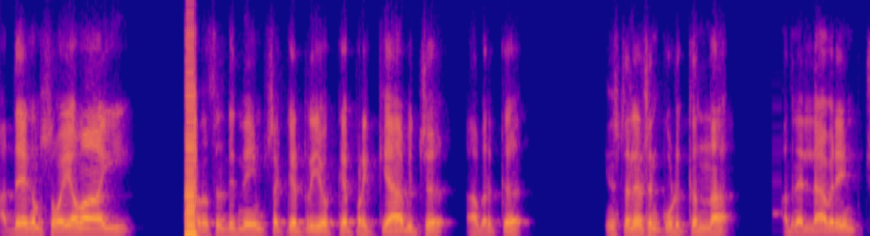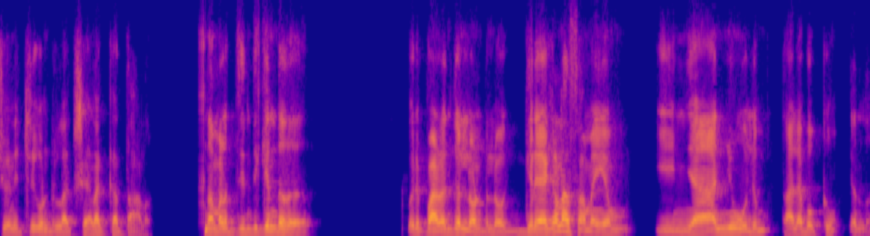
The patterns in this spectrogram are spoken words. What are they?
അദ്ദേഹം സ്വയമായി പ്രസിഡന്റിനെയും സെക്രട്ടറിയും ഒക്കെ പ്രഖ്യാപിച്ച് അവർക്ക് ഇൻസ്റ്റലേഷൻ കൊടുക്കുന്ന അതിനെല്ലാവരെയും ക്ഷണിച്ചുകൊണ്ടുള്ള ക്ഷണക്കത്താണ്. നമ്മൾ ചിന്തിക്കേണ്ടത് ഒരു പഴഞ്ചൊല്ലുണ്ടല്ലോ ഗ്രഹണ സമയം ഈ ഞാഞ്ഞൂലും തലപൊക്കും എന്ന്.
